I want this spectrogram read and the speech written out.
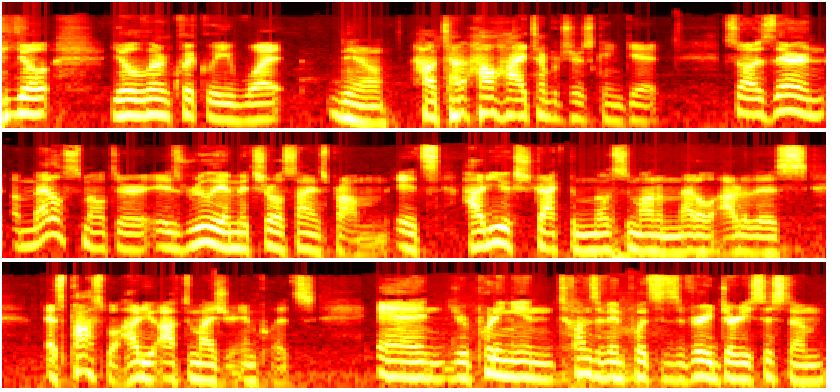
you, you'll you'll learn quickly what you know how te- how high temperatures can get. So I was there, and a metal smelter is really a material science problem. It's how do you extract the most amount of metal out of this as possible? How do you optimize your inputs? And you're putting in tons of inputs. It's a very dirty system,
